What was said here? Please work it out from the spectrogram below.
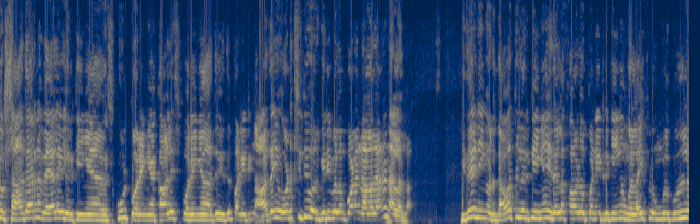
ஒரு சாதாரண வேலையில இருக்கீங்க ஸ்கூல் போறீங்க காலேஜ் போறீங்க அது இது பண்ணிட்டீங்க அதை உடைச்சிட்டு ஒரு கிரிவலம் போனா நல்லதானே? நல்லதுதான் இதே நீங்க ஒரு தவத்தில் இருக்கீங்க இதெல்லாம் ஃபாலோ பண்ணிட்டு இருக்கீங்க உங்க லைஃப்பில் உங்களுக்குள்ள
